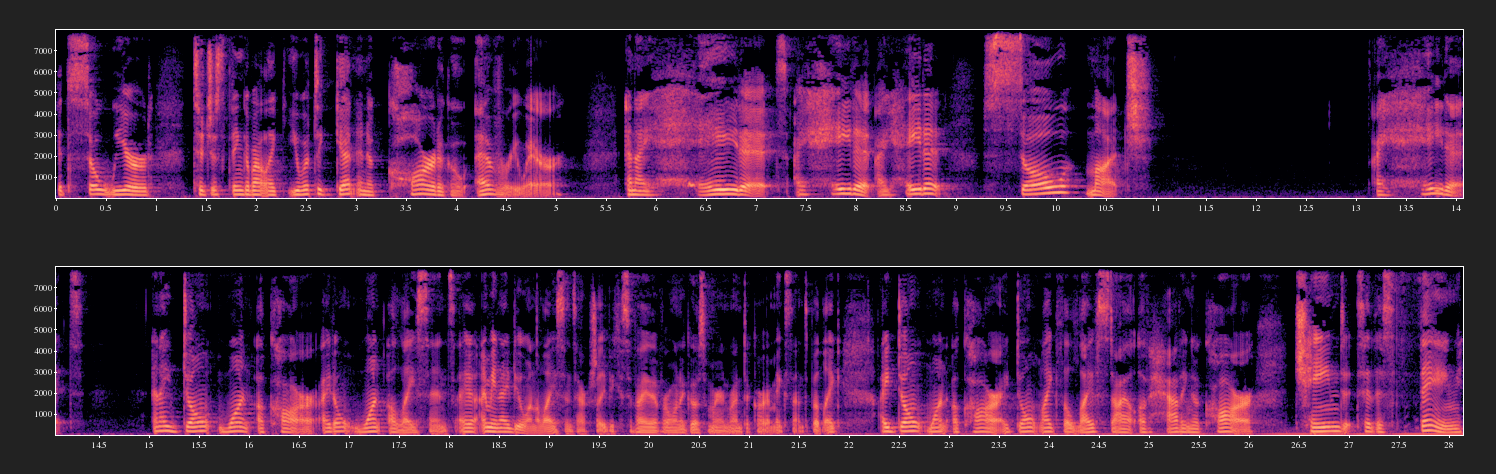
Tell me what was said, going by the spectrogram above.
It's so weird to just think about like you have to get in a car to go everywhere. And I hate it. I hate it. I hate it so much. I hate it and I don't want a car. I don't want a license. I, I mean, I do want a license actually, because if I ever want to go somewhere and rent a car, it makes sense. But like, I don't want a car. I don't like the lifestyle of having a car. chained to this thing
